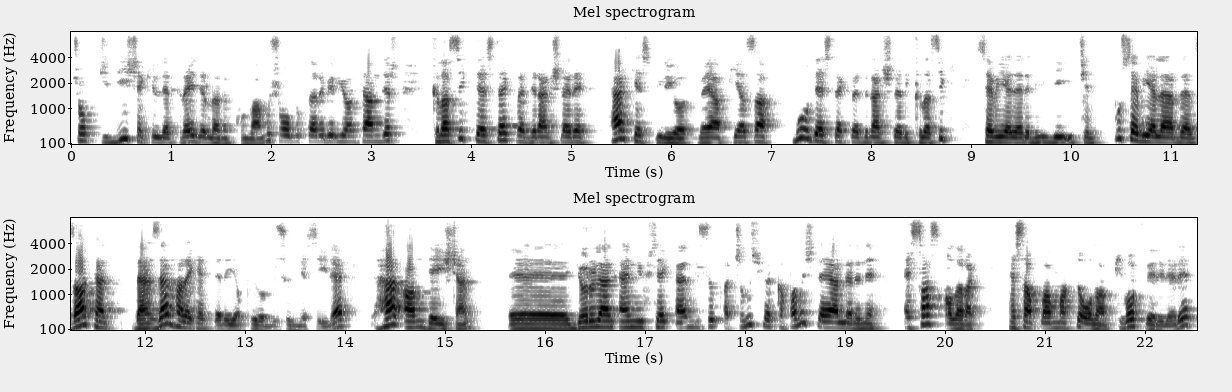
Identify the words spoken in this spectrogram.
çok ciddi şekilde traderların kullanmış oldukları bir yöntemdir. Klasik destek ve dirençleri herkes biliyor veya piyasa bu destek ve dirençleri klasik seviyeleri bildiği için bu seviyelerde zaten benzer hareketleri yapıyor düşüncesiyle her an değişen e, görülen en yüksek en düşük açılış ve kapanış değerlerini esas alarak hesaplanmakta olan pivot verileri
